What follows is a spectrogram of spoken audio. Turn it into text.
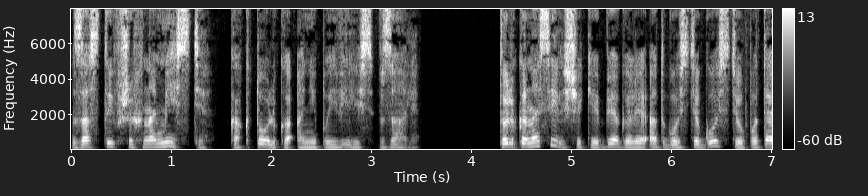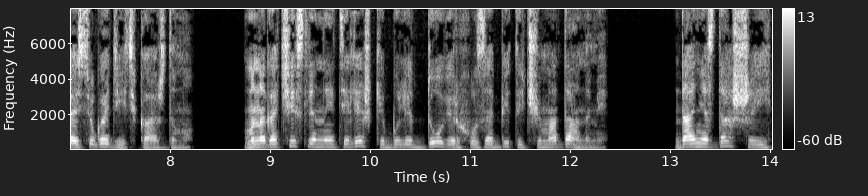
застывших на месте, как только они появились в зале. Только носильщики бегали от гостя к гостю, пытаясь угодить каждому. Многочисленные тележки были доверху забиты чемоданами. Даня с Дашей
